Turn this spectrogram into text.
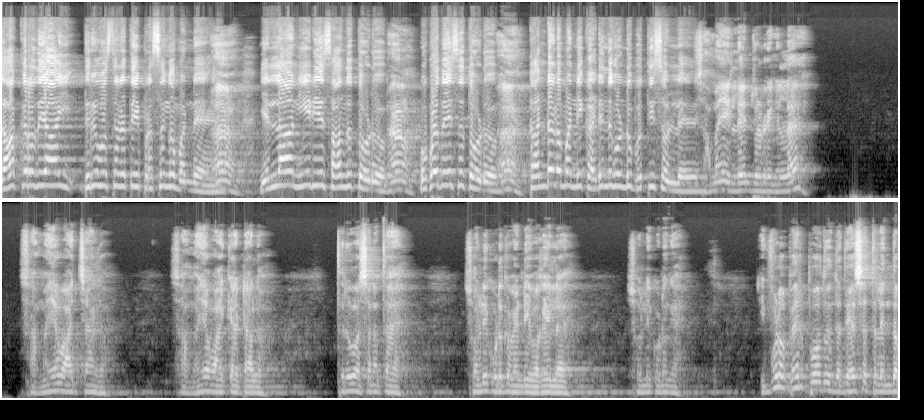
ஜாக்கிரதையாய் திருவசனத்தை பிரசங்கம் பண்ணு. எல்லா நீடிய சாந்தத்தோடும். உபதேசத்தோடும். கண்டனம் பண்ணி கடிந்து கொண்டு புத்தி சொல்லு சமயம் இல்லைன்னு சொல்றீங்கல்ல சமயம் வாய்ச்சாலும் சமயம் வாய்க்காட்டாலும் திருவசனத்தை சொல்லி கொடுக்க வேண்டிய வகையில் சொல்லி கொடுங்க இவ்வளோ பேர் போதும் இந்த தேசத்தில் இந்த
